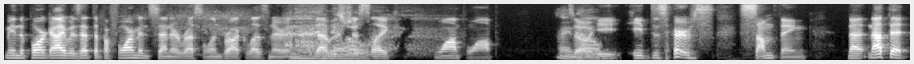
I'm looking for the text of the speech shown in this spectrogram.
mean, the poor guy was at the Performance Center wrestling Brock Lesnar, and I that was just like womp womp. I so know. he he deserves something. Not not that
